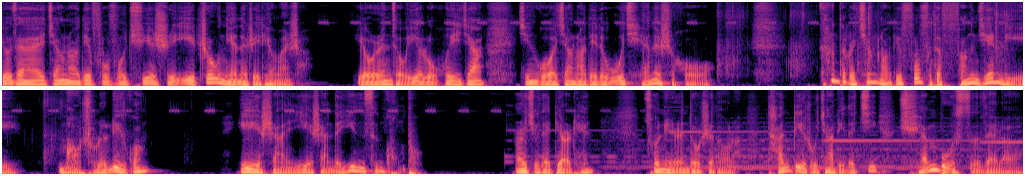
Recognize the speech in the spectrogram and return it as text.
就在姜老爹夫妇去世一周年的这天晚上，有人走夜路回家，经过姜老爹的屋前的时候，看到了姜老爹夫妇的房间里冒出了绿光，一闪一闪的，阴森恐怖。而就在第二天，村里人都知道了，谭地主家里的鸡全部死在了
